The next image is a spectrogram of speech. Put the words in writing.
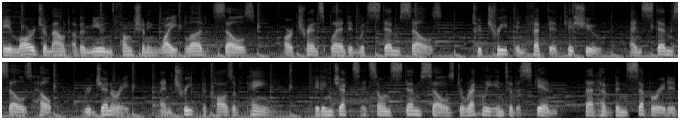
A large amount of immune functioning white blood cells are transplanted with stem cells to treat infected tissue, and stem cells help regenerate and treat the cause of pain. It injects its own stem cells directly into the skin that have been separated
